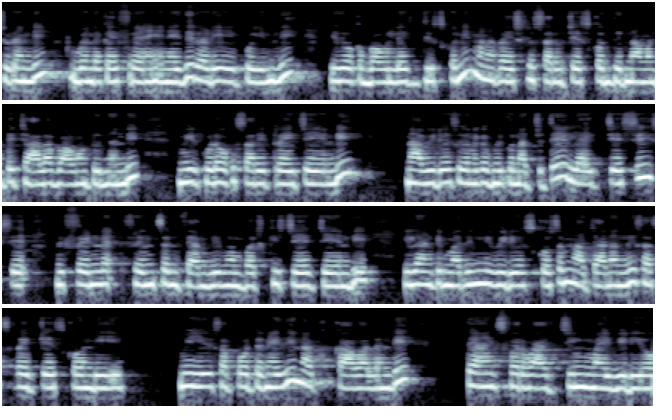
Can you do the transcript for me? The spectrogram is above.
చూడండి బెండకాయ ఫ్రై అనేది రెడీ అయిపోయింది. ఇది ఒక బౌల్లోకి తీసుకొని మనం రైస్లో సర్వ్ చేసుకొని తిన్నామంటే చాలా బాగుంటుందండి. మీరు కూడా ఒకసారి ట్రై చేయండి. నా వీడియోస్ కనుక మీకు నచ్చితే లైక్ చేసి మీ ఫ్రెండ్ ఫ్రెండ్స్ అండ్ ఫ్యామిలీ మెంబర్స్కి షేర్ చేయండి. ఇలాంటి మరిన్ని వీడియోస్ కోసం నా ఛానల్ని సబ్స్క్రైబ్ చేసుకోండి. మీ సపోర్ట్ అనేది నాకు కావాలండి. Thanks for watching my video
